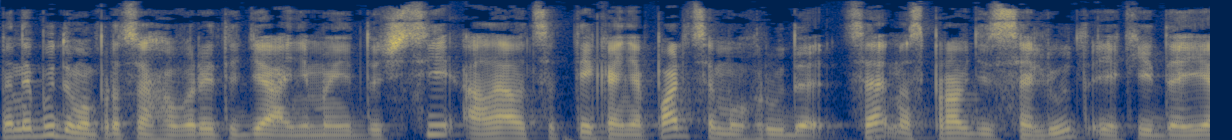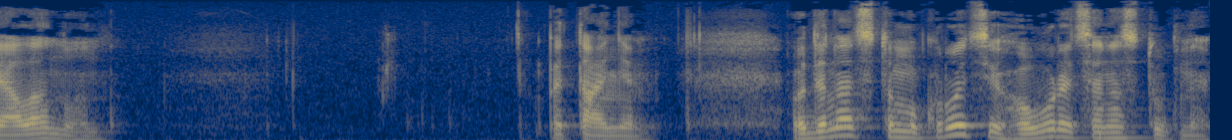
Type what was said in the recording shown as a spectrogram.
Ми не будемо про це говорити Діані моїй дочці, але оце тикання пальцем у груди це насправді салют, який дає Аланон. Питання. В 11 кроці говориться наступне:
